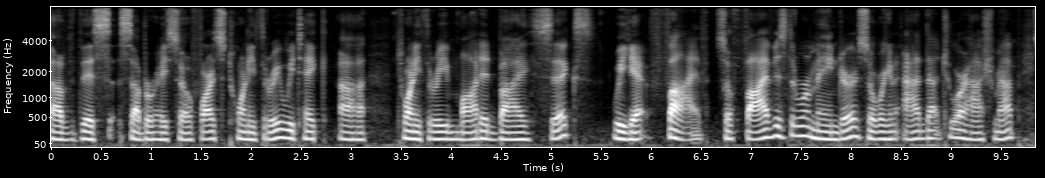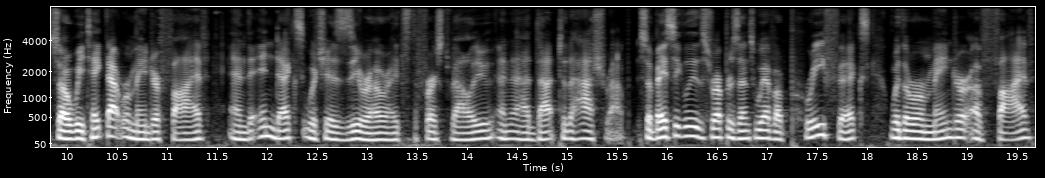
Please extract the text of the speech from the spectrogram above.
of this subarray so far. It's 23. We take uh, 23 modded by 6, we get 5. So 5 is the remainder, so we're going to add that to our hash map. So we take that remainder 5 and the index, which is 0, right, it's the first value, and add that to the hash map. So basically this represents we have a prefix with a remainder of 5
